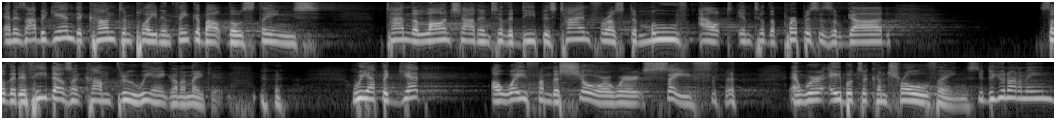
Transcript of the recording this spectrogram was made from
And as I began to contemplate and think about those things, time to launch out into the deep, is time for us to move out into the purposes of God so that if He doesn't come through, we ain't gonna make it. we have to get away from the shore where it's safe and we're able to control things. Do you know what I mean?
